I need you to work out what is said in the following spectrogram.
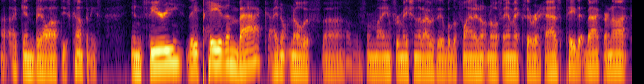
uh, again, bail out these companies in theory, they pay them back. I don't know if, uh, from my information that I was able to find, I don't know if Amex ever has paid it back or not.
